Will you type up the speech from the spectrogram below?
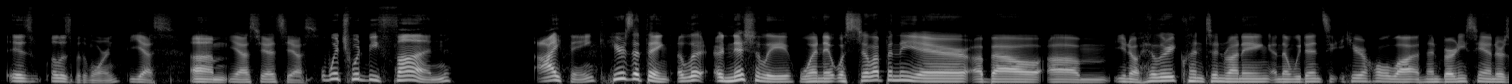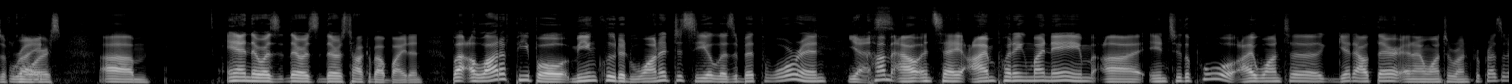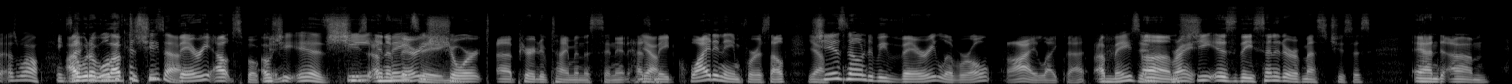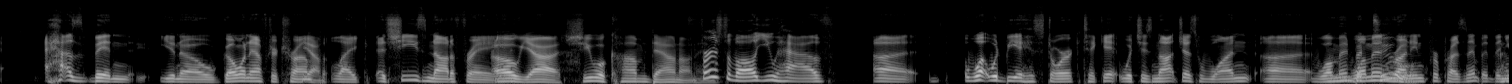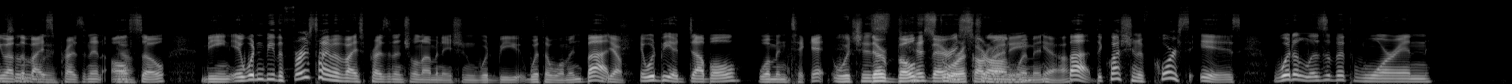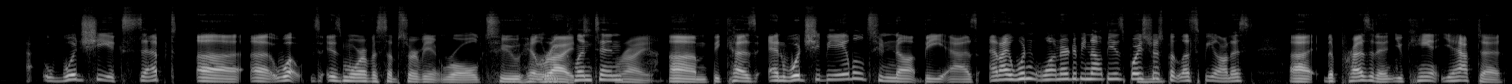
is Elizabeth Warren, Yes. um, Yes, yes, yes. which would be fun. I think. Here's the thing. Initially, when it was still up in the air about, um, you know, Hillary Clinton running, and then we didn't see, hear a whole lot, and then Bernie Sanders, of Right. course, um, and there was there was there was talk about Biden, but a lot of people, me included, wanted to see Elizabeth Warren Yes. come out and say, "I'm putting my name uh, into the pool. I want to get out there, and I want to run for president as well." Exactly. I would have Well, loved to see she's that. Very outspoken. oh, she is. She, She's in a very short uh, period of time in the Senate, has Yeah. made quite a name for herself. Yeah. She is known to be very liberal. I like that. amazing, Um, right? She is the senator of Massachusetts, and um, has been, you know, going after Trump. Yeah. Like, she's not afraid. Oh yeah, she will come down on him. First of all, you have uh, what would be a historic ticket, which is not just one uh, Woman, woman running for president, but then you have the vice president also being. It wouldn't be the first time a vice presidential nomination would be with a woman, but Yeah. it would be a double woman ticket. which is They're both very strong already. women. Yeah. But the question, of course, is would Elizabeth Warren would she accept uh, uh, what is more of a subservient role to Hillary right, Clinton? Right. Um, because and would she be able to not be as and I wouldn't want her to be not be as boisterous, Mm-hmm. but let's be honest, uh, the president you can't you have to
